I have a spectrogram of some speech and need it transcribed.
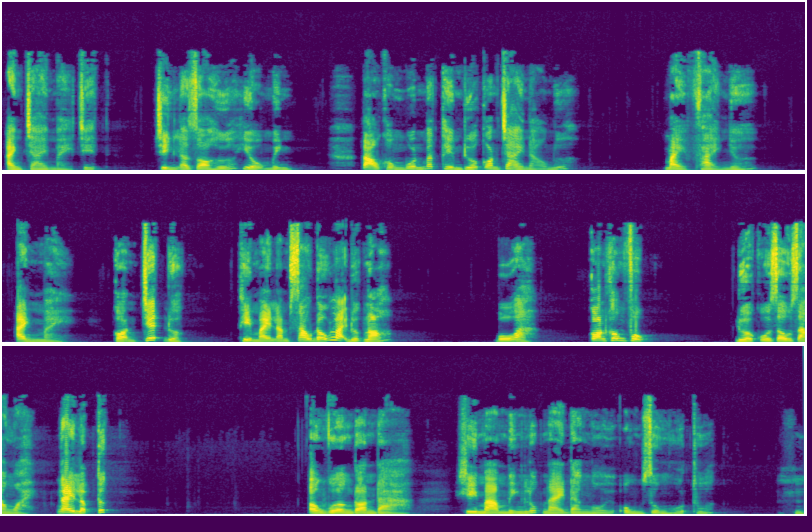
Anh trai mày chết, chính là do hứa hiểu minh. Tao không muốn mất thêm đứa con trai nào nữa. Mày phải nhớ, anh mày còn chết được, thì mày làm sao đấu lại được nó? Bố à, con không phục. Đưa cô dâu ra ngoài, ngay lập tức. Ông Vương đòn đà khi mà Minh lúc này đang ngồi ung dung hút thuốc.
